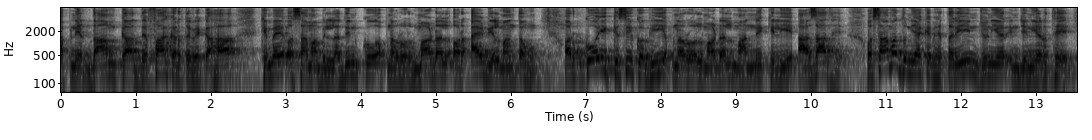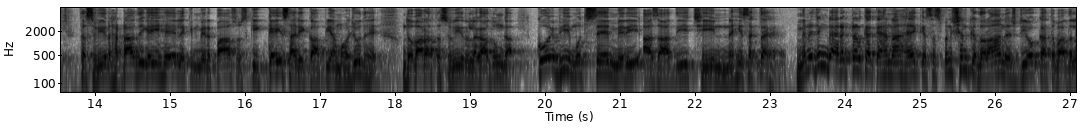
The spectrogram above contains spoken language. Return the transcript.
अपने इकदाम का दिफा करते हुए कहा कि मैं ओसामा बिल्लादिन को अपना रोल मॉडल और आइडियल मानता हूँ और कोई किसी को भी अपना रोल मॉडल मानने के लिए आज़ाद है। ओसामा दुनिया के बेहतरीन जूनियर इंजीनियर थे। तस्वीर हटा दी गई है, लेकिन मेरे पास उसकी कई सारी कापियाँ मौजूद है। दोबारा तस्वीर लगा दूँगा। कोई भी मुझसे मेरी आज़ादी छीन नहीं सकता है। मैनेजिंग डायरेक्टर का कहना है कि सस्पेंशन के दौरान एस डी ओ का तबादला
